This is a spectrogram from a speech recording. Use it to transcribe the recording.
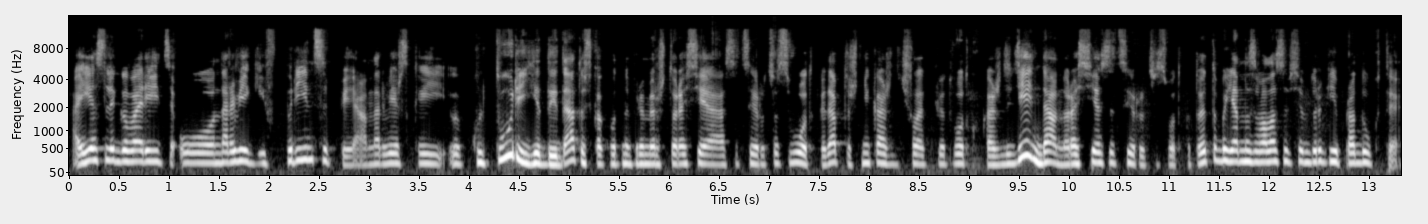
А если говорить о Норвегии в принципе, о норвежской э, культуре еды, да, то есть как вот, например, что Россия ассоциируется с водкой, да, потому что не каждый человек пьет водку каждый день, да, но Россия ассоциируется с водкой, то это бы я назвала совсем другие продукты.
